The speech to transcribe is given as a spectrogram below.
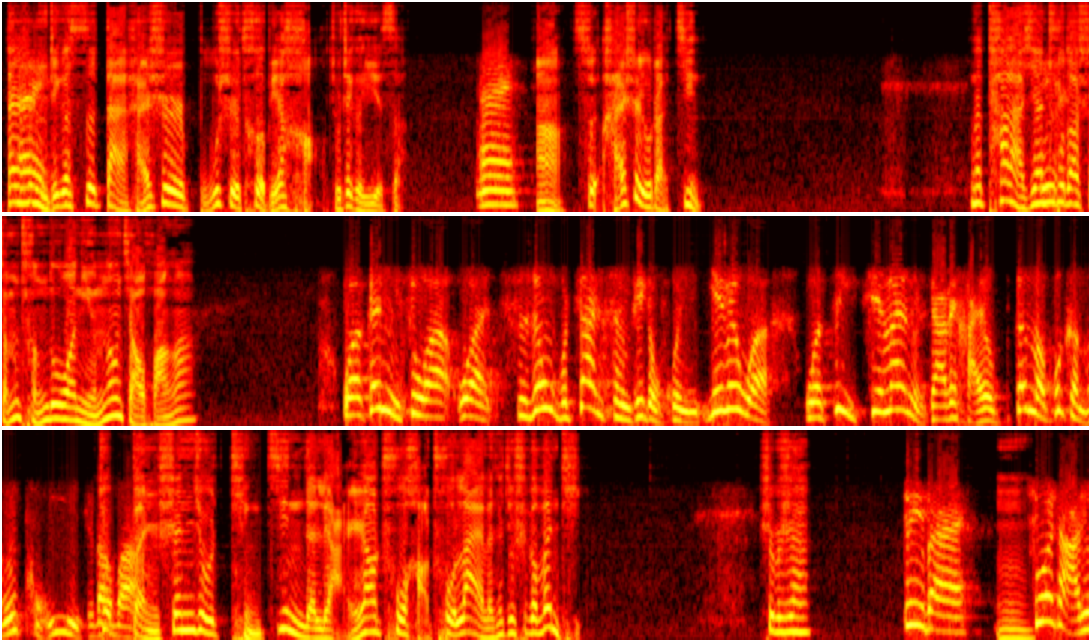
但是哎你这个四代还是不是特别好，就这个意思哎，啊，所以还是有点近。那他俩现在处到什么程度啊？你能不能搅黄啊？我跟你说，我始终不赞成这种婚姻，因为我我自己亲外甥家的孩子根本不可能同意，你知道吧？本身就挺近的，俩人要处好处赖了，他就是个问题，是不是？对呗？嗯，说啥呢？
